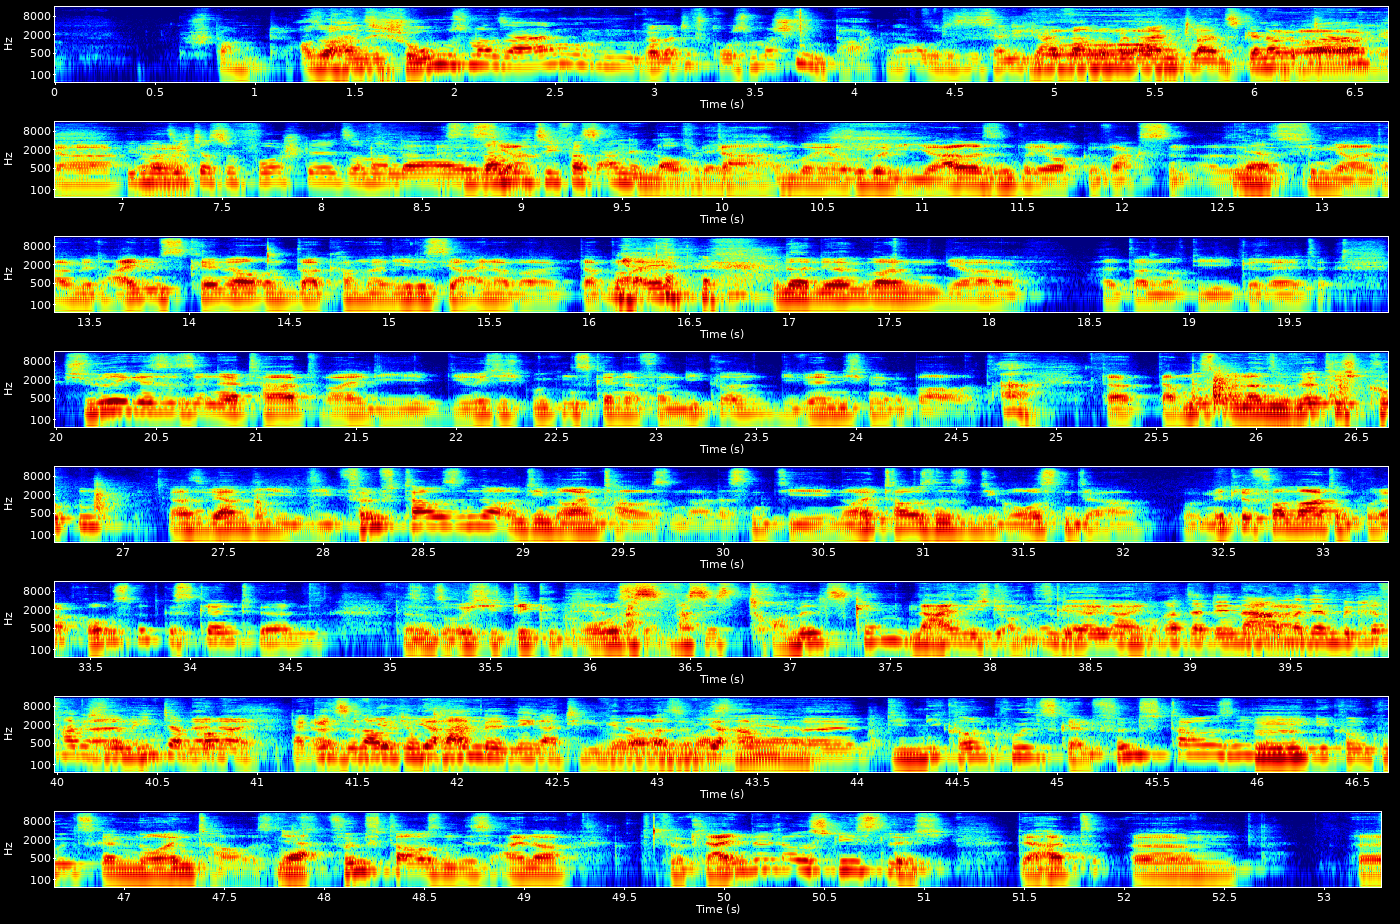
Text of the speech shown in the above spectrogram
Spannend. Also haben Sie schon, muss man sagen, einen relativ großen Maschinenpark. Ne? Also das ist ja nicht ja, einfach nur mit einem kleinen Scanner ja, getan, ja, wie man sich das so vorstellt, sondern da sammelt sich was an im Laufe der da Jahre. Da haben wir ja über die Jahre sind wir ja auch gewachsen. Also das fing ja halt an mit einem Scanner und da kam dann jedes Jahr einer dabei und dann irgendwann, ja, halt dann noch die Geräte. Schwierig ist es in der Tat, weil die, die richtig guten Scanner von Nikon, die werden nicht mehr gebaut. Ah. Da, da muss man also wirklich gucken, also wir haben die, die 5000er und die 9000er. Das sind die 9000er sind die großen, die wo Mittelformat und Kodachroms mit gescannt werden. Das sind so richtig dicke, große. Was, was ist Trommelscan? Nein, nicht Trommelscan. Nein, nein. Den Namen, nein, nein. den Begriff habe ich so im Hinterkopf. Nein, nein. Da geht es, also glaube ich, um Kleinbildnegative genau, oder also sowas. Wir haben ja. äh, die Nikon Coolscan 5000 mhm. und die Nikon Coolscan 9000. Ja. 5000 ist einer für Kleinbild ausschließlich. Der hat ähm, äh,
